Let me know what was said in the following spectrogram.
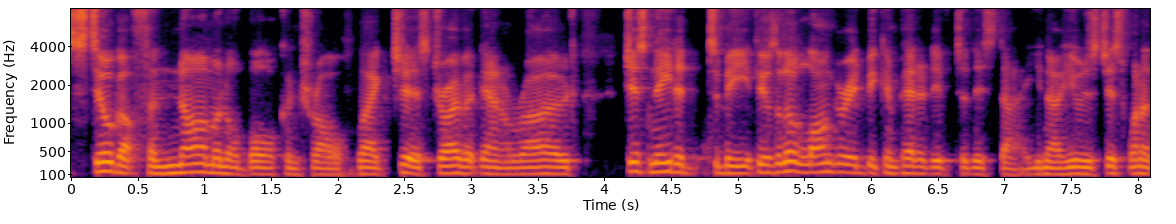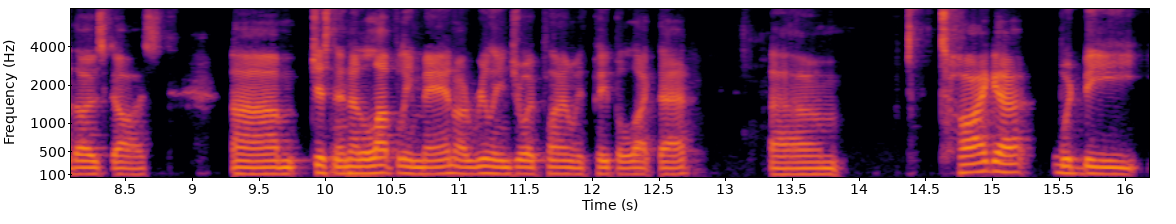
Still got phenomenal ball control. Like just drove it down a road. Just needed to be. If he was a little longer, he'd be competitive to this day. You know, he was just one of those guys. Um, just and a lovely man. I really enjoy playing with people like that. Um, Tiger would be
